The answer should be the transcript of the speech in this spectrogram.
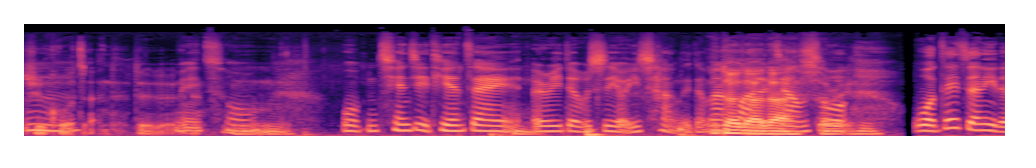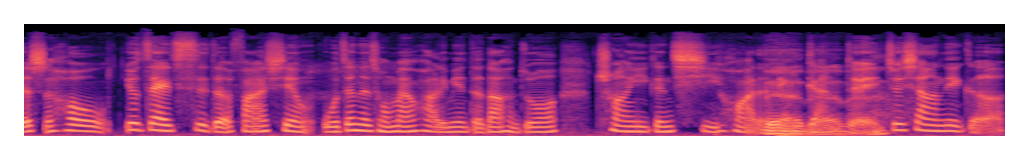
去扩展的，对对，没错。嗯，我们前几天在 A reader 不是有一场那个漫画的讲座。我在整理的时候，又再次的发现，我真的从漫画里面得到很多创意跟气化的灵感。对，对，对，就像那个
